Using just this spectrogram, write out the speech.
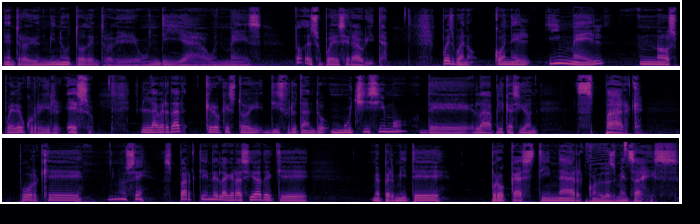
dentro de un minuto, dentro de un día, un mes. Todo eso puede ser ahorita. Pues bueno, con el email nos puede ocurrir eso. La verdad, creo que estoy disfrutando muchísimo de la aplicación Spark. Porque, no sé, Spark tiene la gracia de que me permite procrastinar con los mensajes.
